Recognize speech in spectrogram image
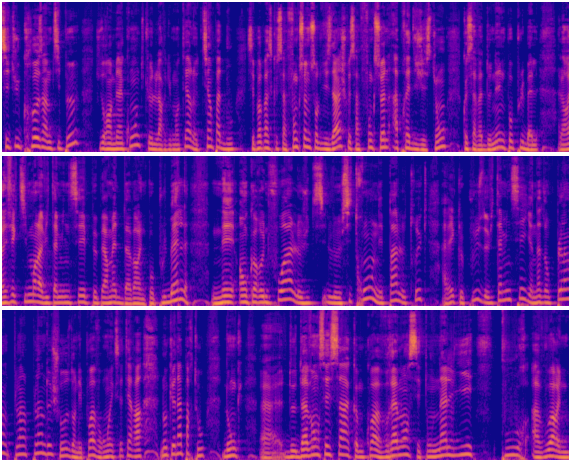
Si tu creuses un petit peu, tu te rends bien compte que l'argumentaire ne tient pas debout. C'est pas parce que ça fonctionne sur le visage que ça fonctionne après digestion que ça va te donner une peau plus belle. Alors effectivement, la vitamine C peut permettre d'avoir une peau plus belle, mais encore une fois, le, citron n'est pas le truc avec le plus de vitamine C. Il y en a dans plein, plein, plein de choses, dans les poivrons, etc. Donc il y en a partout. Donc euh, d'avancer ça comme quoi vraiment c'est ton allié pour avoir une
